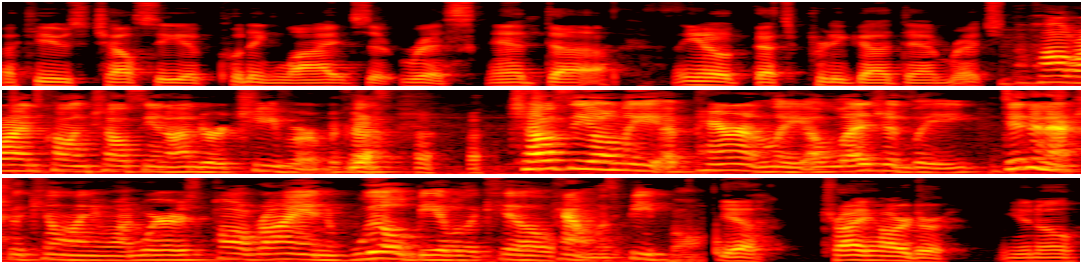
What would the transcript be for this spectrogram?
accused Chelsea of putting lives at risk. And uh, you know, that's pretty goddamn rich. Paul Ryan's calling Chelsea an underachiever because Chelsea only apparently, allegedly, didn't actually kill anyone, whereas Paul Ryan will be able to kill countless people. Yeah, try harder, you know.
